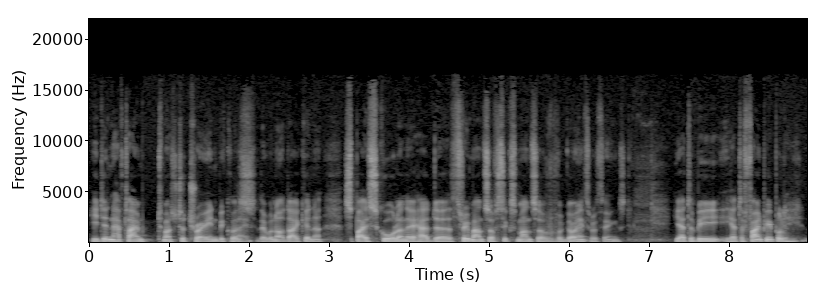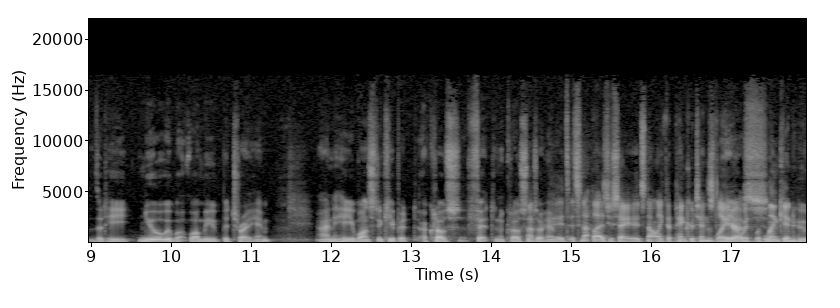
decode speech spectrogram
he didn't have time too much to train because they were not like in a spy school and they had uh, three months or six months of going through things. He had to be. He had to find people he, that he knew wo- won't be betray him. and he wants to keep it a close fit and closer to him. It's, it's not as you say. It's not like the Pinkertons later Yes. with, with Lincoln, who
